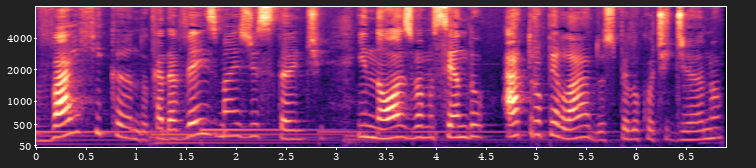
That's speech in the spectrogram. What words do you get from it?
vai ficando cada vez mais distante e nós vamos sendo atropelados pelo cotidiano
